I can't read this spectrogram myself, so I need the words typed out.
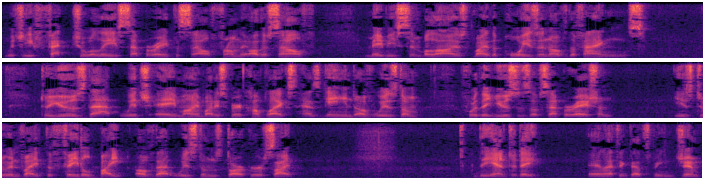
which effectually separate the self from the other self, may be symbolized by the poison of the fangs. To use that which a mind body spirit complex has gained of wisdom for the uses of separation is to invite the fatal bite of that wisdom's darker side. The entity, and I think that's being Jim,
